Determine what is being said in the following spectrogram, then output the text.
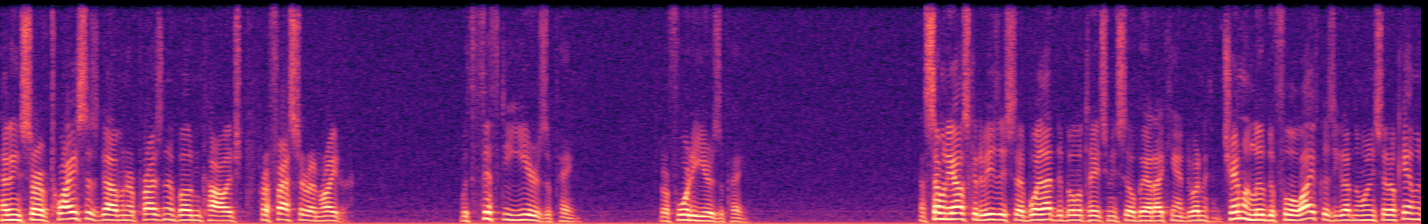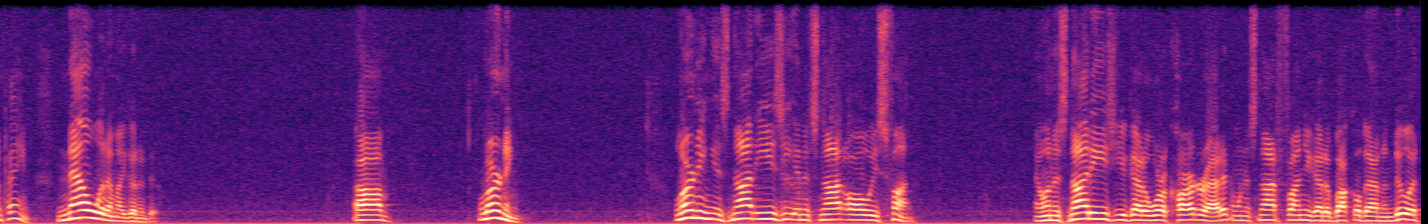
Having served twice as governor, president of Bowdoin College, professor and writer, with 50 years of pain, or 40 years of pain. Now somebody else could have easily said, boy, that debilitates me so bad I can't do anything. Chamberlain lived a full life because he got up in the morning and said, okay, I'm in pain. Now what am I going to do? Um, learning. Learning is not easy and it's not always fun. And when it's not easy, you've got to work harder at it. And when it's not fun, you've got to buckle down and do it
